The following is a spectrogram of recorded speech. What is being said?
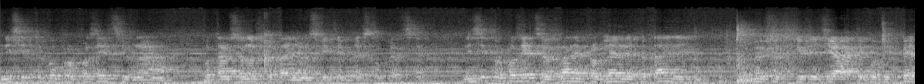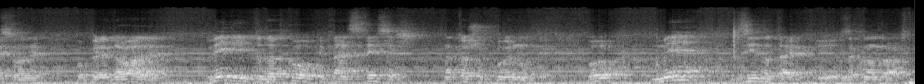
Несіть таку пропозицію на, бо там все одно з питанням освіти буде слухатися. Несіть пропозицію, от в мене проблемне питання. Ми все таки вже ті акти попідписували, попередавали. Виділіть додатково 15 тисяч на те, щоб повернути. Бо ми, згідно так е, законодавства,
